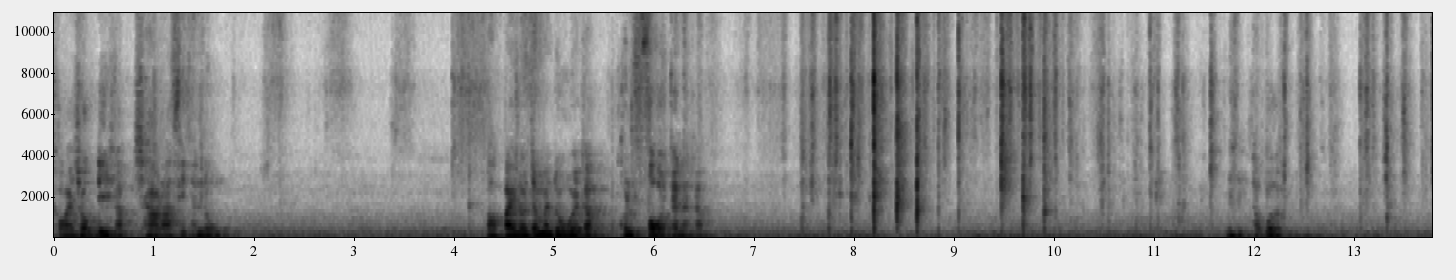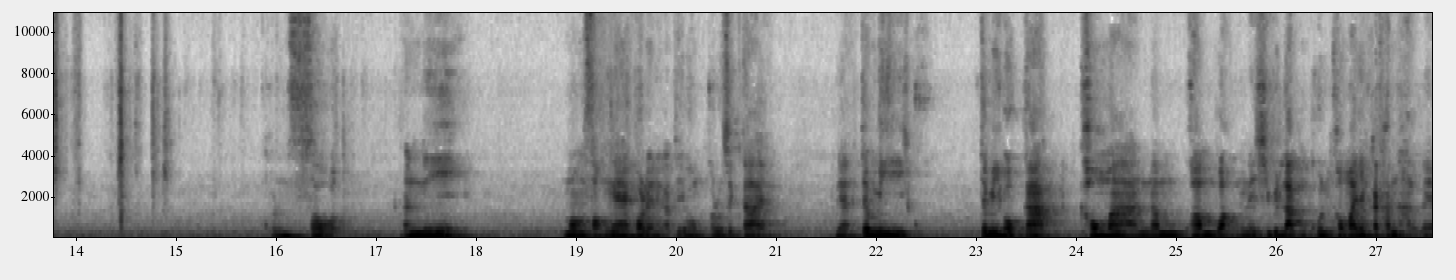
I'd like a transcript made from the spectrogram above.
ขอให้โชคดีครับ ชาวราศีธนู ต่อไปเราจะมาดูให้กับคนโสดกันนะครับ ทาวเวอร์ คนโสด อันนี้มองสองแง่ก่อนเลยนะครับ ที่ผมก็รู้สึกได้ เนี่ยจะมีจะมีโอกาส เข้ามานำความหวังในชีวิตรักของคุณเข้ามาอย่างกระทันหันเลย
